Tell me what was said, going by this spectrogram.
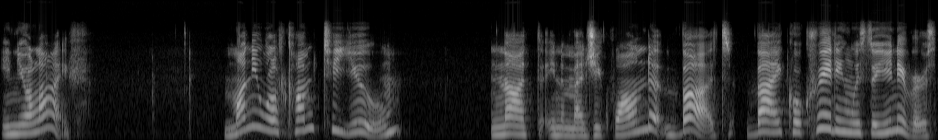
in your life. Money will come to you not in a magic wand, but by co creating with the universe,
